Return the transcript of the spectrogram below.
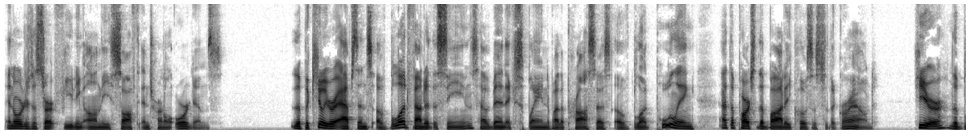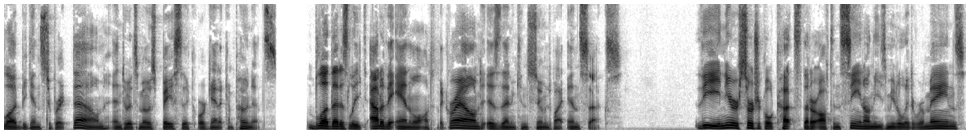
in order to start feeding on the soft internal organs. The peculiar absence of blood found at the scenes have been explained by the process of blood pooling at the parts of the body closest to the ground. Here, the blood begins to break down into its most basic organic components. Blood that is leaked out of the animal onto the ground is then consumed by insects. The near surgical cuts that are often seen on these mutilated remains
